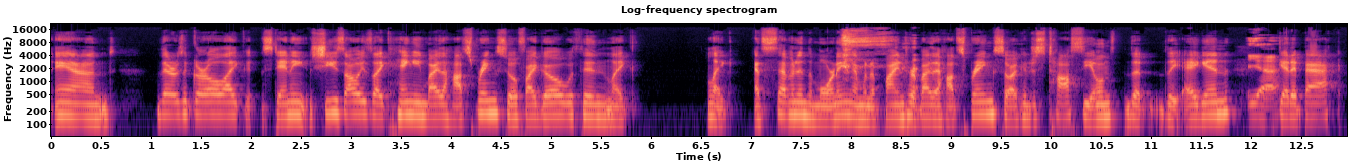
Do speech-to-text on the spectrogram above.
And there's a girl like standing. She's always like hanging by the hot spring. So if I go within like like at seven in the morning, I'm gonna find her by the hot spring, so I can just toss the on the the egg in Yeah. get it back,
